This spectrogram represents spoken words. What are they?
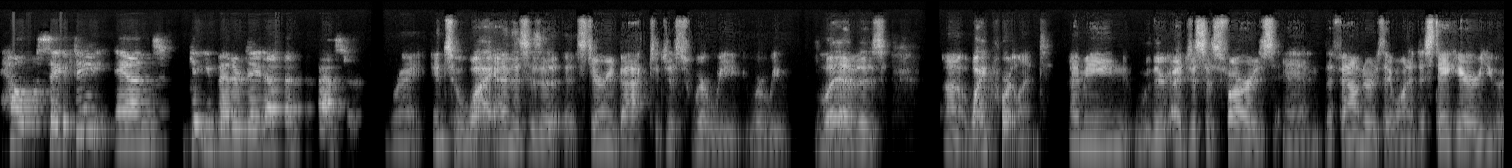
help safety and get you better data faster. Right. And so why, and this is a, a staring back to just where we, where we live is uh, why Portland? I mean, there, uh, just as far as in the founders, they wanted to stay here. You,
